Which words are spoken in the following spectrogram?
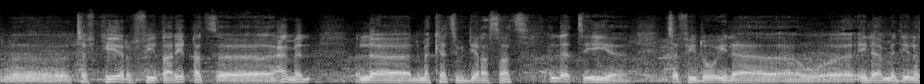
التفكير في طريقة عمل المكاتب الدراسات التي تفيد إلى إلى مدينة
